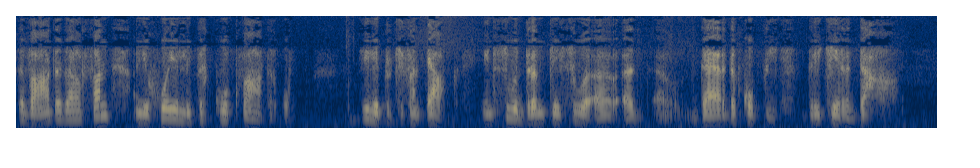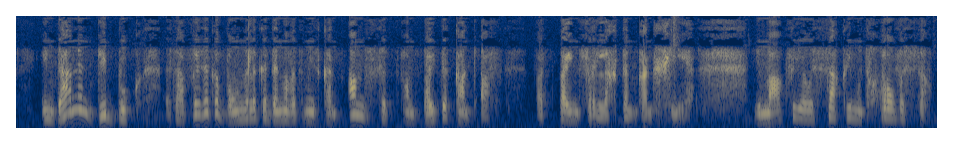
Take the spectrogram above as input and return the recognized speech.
se water daarvan en jy gooi 'n liter kookwater op. Teelepeltjie van elk en so drink jy so 'n uh, 'n uh, uh, derde koppie 3 keer 'n dag. En dan in die boek is daar vreeslike wonderlike dinge wat mense kan aansit van buitekant af wat pynverligting kan gee. Jy maak vir jou 'n sakkie met sout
